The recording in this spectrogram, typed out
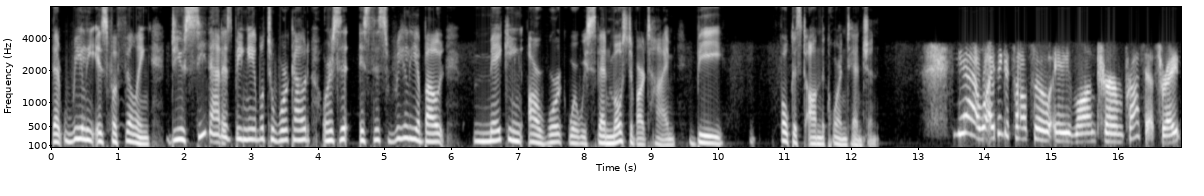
that really is fulfilling. Do you see that as being able to work out or is it is this really about making our work where we spend most of our time be focused on the core intention yeah, well, I think it's also a long-term process, right?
